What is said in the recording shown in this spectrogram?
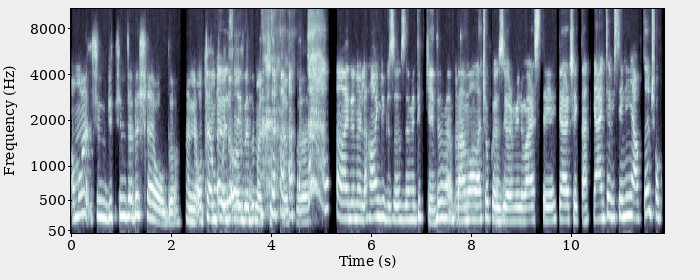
Ama şimdi bitince de şey oldu. Hani o tempoyu da özledim açıkçası. Aynen öyle. Hangi biz özlemedik ki değil mi? Ben evet. valla çok özlüyorum üniversiteyi gerçekten. Yani tabii senin yaptığın çok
